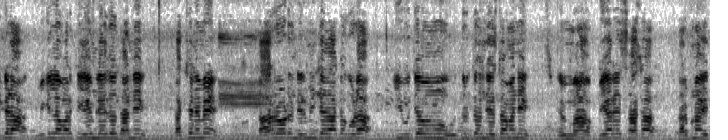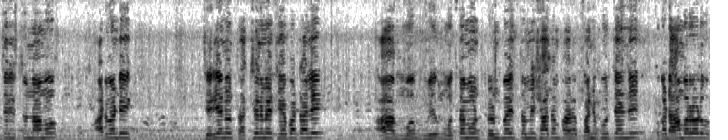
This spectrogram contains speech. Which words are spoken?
ఇక్కడ మిగిలిన వర్క్ ఏం లేదు. దాన్ని తక్షణమే తార్ రోడ్డు నిర్మించేదాకా కూడా ఈ ఉద్యమము ఉధృతం చేస్తామని మా బీఆర్ఎస్ శాఖ తరఫున హెచ్చరిస్తున్నాము. అటువంటి చర్యను తక్షణమే చేపట్టాలి. ఆ మొత్తము తొంభై తొమ్మిది శాతం ప- పని పూర్తయింది. ఒక డాంబర్ రోడ్డు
